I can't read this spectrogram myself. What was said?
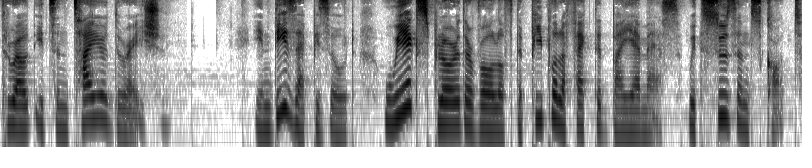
throughout its entire duration. In this episode, we explore the role of the people affected by MS with Susan Scott,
